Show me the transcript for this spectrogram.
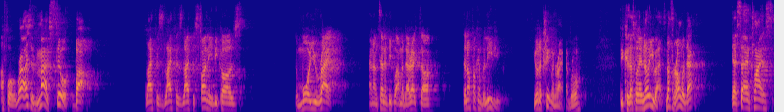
I thought, right, this is mad still. But life is life is life is funny because the more you write, and I'm telling people I'm a director, they don't fucking believe you. You're the treatment writer, bro. Because that's what they know you as. Nothing wrong with that. There's certain clients,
